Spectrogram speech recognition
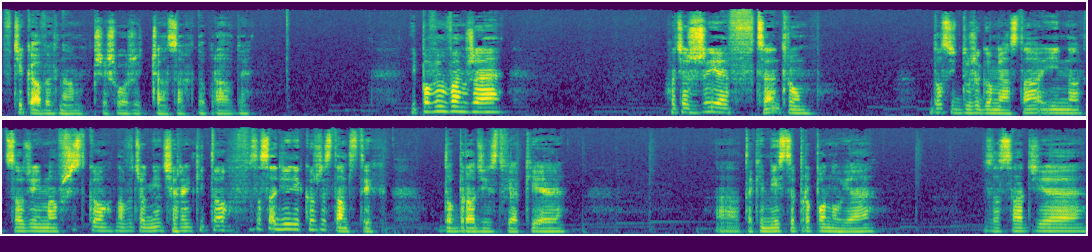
W ciekawych nam przyszło żyć czasach, doprawdy. I powiem Wam, że chociaż żyję w centrum dosyć dużego miasta i na co dzień mam wszystko na wyciągnięcie ręki, to w zasadzie nie korzystam z tych dobrodziejstw, jakie takie miejsce proponuje. W zasadzie,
